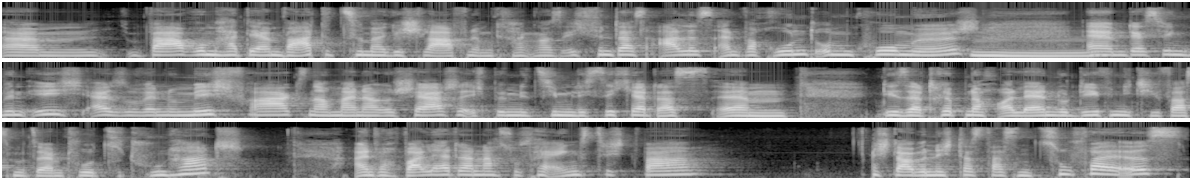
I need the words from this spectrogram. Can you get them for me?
Ähm, warum hat er im Wartezimmer geschlafen im Krankenhaus? Ich finde das alles einfach rundum komisch. Mhm. Ähm, deswegen bin ich, also wenn du mich fragst nach meiner Recherche, ich bin mir ziemlich sicher, dass ähm, dieser Trip nach Orlando definitiv was mit seinem Tod zu tun hat. Einfach weil er danach so verängstigt war. Ich glaube nicht, dass das ein Zufall ist,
